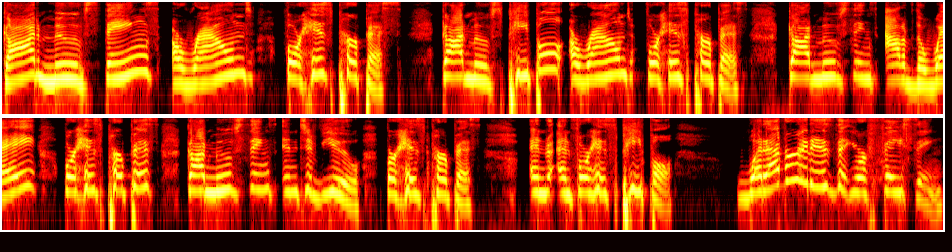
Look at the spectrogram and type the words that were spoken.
God moves things around for his purpose. God moves people around for his purpose. God moves things out of the way for his purpose. God moves things into view for his purpose and, and for his people. Whatever it is that you're facing,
